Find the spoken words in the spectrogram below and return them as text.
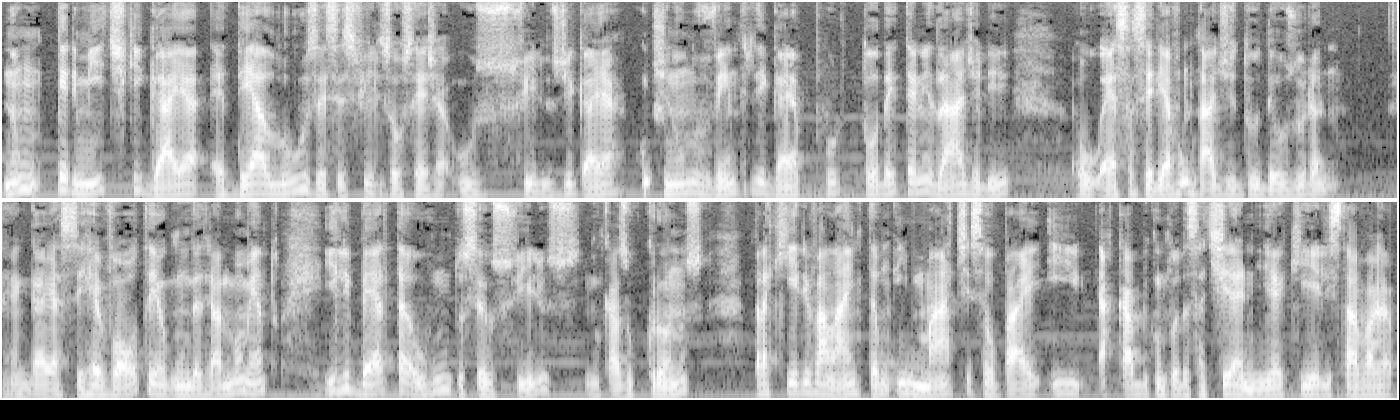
não permite que Gaia eh, dê à luz a esses filhos, ou seja, os filhos de Gaia continuam no ventre de Gaia por toda a eternidade ali, essa seria a vontade do deus Urano. Né? Gaia se revolta em algum determinado momento e liberta um dos seus filhos, no caso Cronos, para que ele vá lá então e mate seu pai e acabe com toda essa tirania que ele estava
